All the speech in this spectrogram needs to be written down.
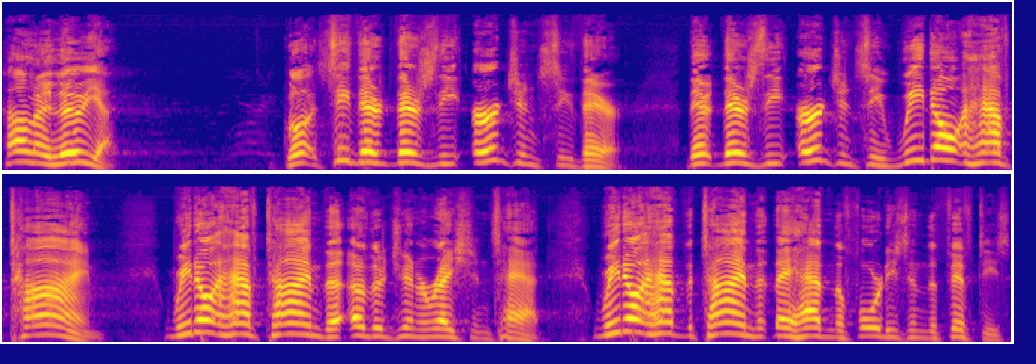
Hallelujah. See, there, there's the urgency there. there. There's the urgency. We don't have time. We don't have time that other generations had. We don't have the time that they had in the 40s and the 50s,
